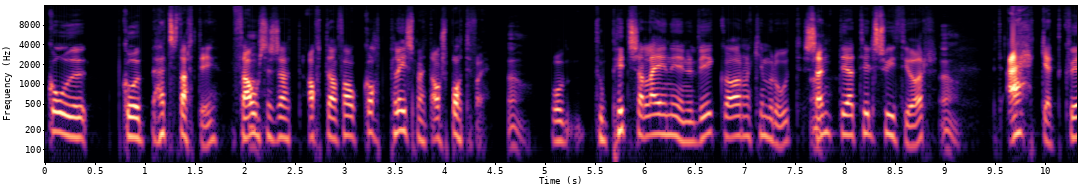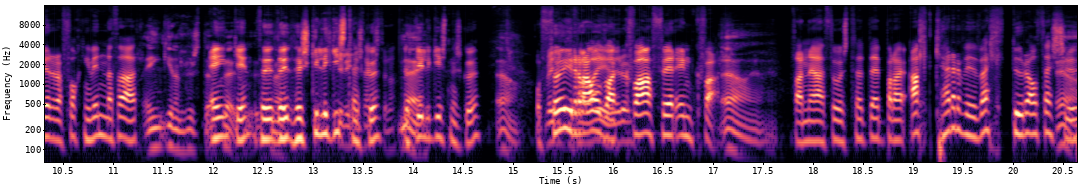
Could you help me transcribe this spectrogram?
góðu, góðu headstarti þá Já. sem sagt áttu að fá gott placement á Spotify. Já, og þú pitcha læginni ekkert hver er að fokkin vinna þar. Engin að hlusta. Engin, þau, þau, þau skilja ekki íslensku. þau skilja ekki íslensku. Og þau ráða hvað fer inn hvar. Já, já, já, þannig að þú veist, þetta er bara allt kerfið veldur á þessu Já,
